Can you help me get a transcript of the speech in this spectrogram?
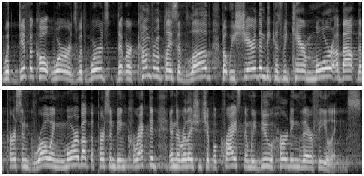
with difficult words, with words that were come from a place of love, but we share them because we care more about the person growing, more about the person being corrected in the relationship with Christ than we do hurting their feelings.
